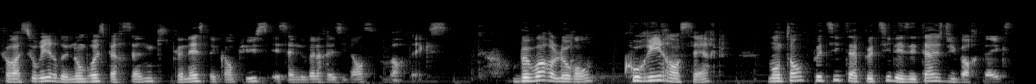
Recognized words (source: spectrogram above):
fera sourire de nombreuses personnes qui connaissent le campus et sa nouvelle résidence Vortex. On peut voir Laurent courir en cercle, montant petit à petit les étages du vortex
